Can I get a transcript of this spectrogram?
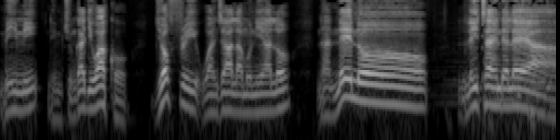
Mimi ni mchungaji wako jofrey wanjala munialo na neno litaendelea.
